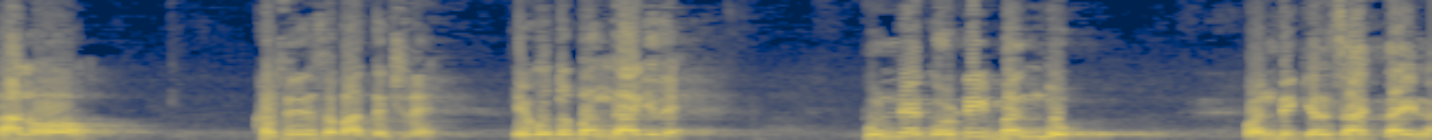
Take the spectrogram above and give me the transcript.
ನಾನು ಕಳಿಸಿದ್ದೀನಿ ಸಭಾಧ್ಯಕ್ಷರೇ. ಇವತ್ತು ಬಂದಾಗಿದೆ ಪುಣ್ಯಕೋಟಿ ಬಂದು ಒಂದು ಕೆಲಸ ಆಗ್ತಾ ಇಲ್ಲ.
